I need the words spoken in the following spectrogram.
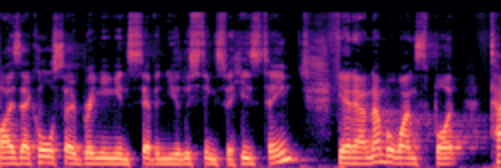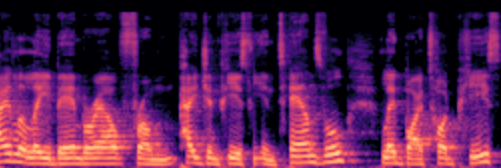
Isaac also bringing in seven new listings for his team. Yet our number one spot, Taylor Lee Bambarrow from Page and Pierce in Townsville, led by Todd Pierce.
